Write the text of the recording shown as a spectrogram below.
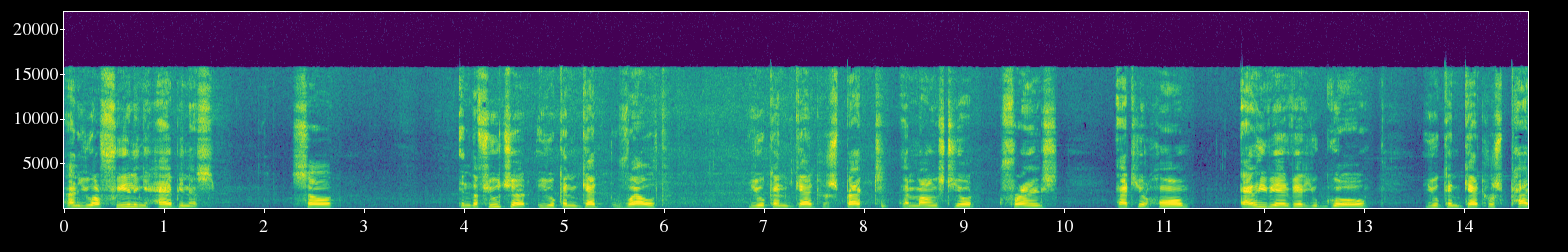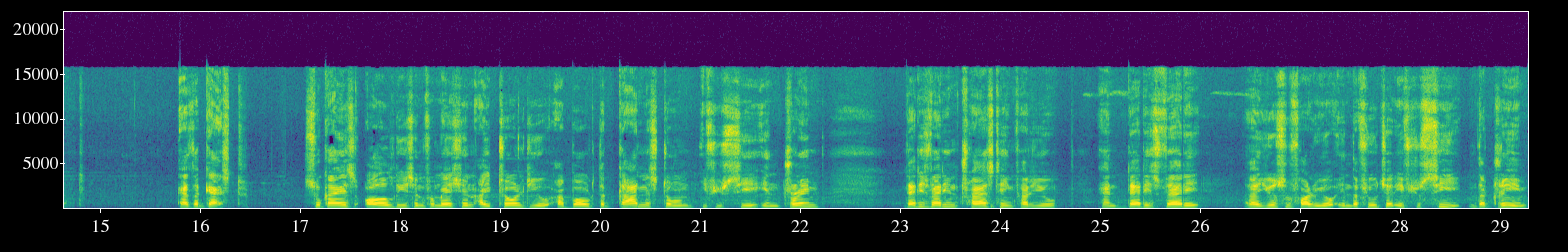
and you are feeling happiness. So in the future you can get wealth you can get respect amongst your friends at your home. Everywhere where you go you can get respect as a guest. So guys all this information i told you about the garnet stone if you see in dream that is very interesting for you and that is very uh, useful for you in the future if you see the dream.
